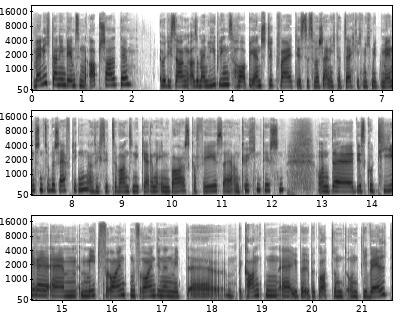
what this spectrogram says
Wenn ich dann in dem Sinn abschalte, würde ich sagen, also mein Lieblingshobby ein Stück weit ist es wahrscheinlich tatsächlich, mich mit Menschen zu beschäftigen. Also ich sitze wahnsinnig gerne in Bars, Cafés, äh, an Küchentischen und äh, diskutiere ähm, mit Freunden, Freundinnen, mit äh, Bekannten äh, über, über Gott und, und die Welt.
